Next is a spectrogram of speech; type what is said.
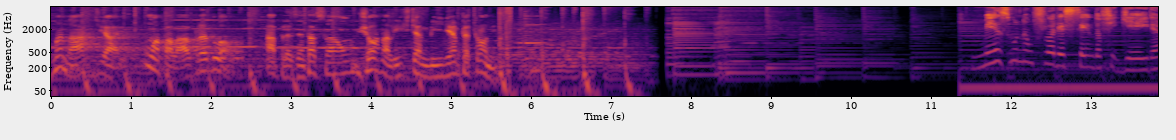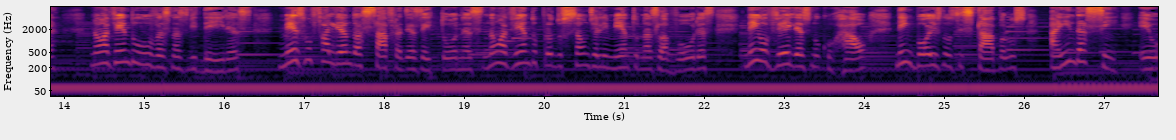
Manar Diário, uma palavra do alto. Apresentação: jornalista Miriam Petroni. Mesmo não florescendo a figueira, não havendo uvas nas videiras, mesmo falhando a safra de azeitonas, não havendo produção de alimento nas lavouras, nem ovelhas no curral, nem bois nos estábulos, ainda assim eu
